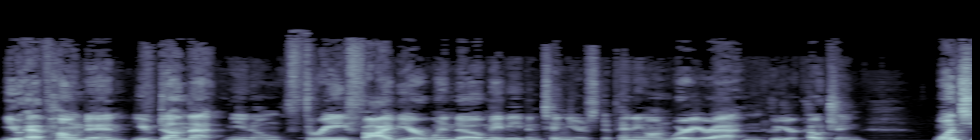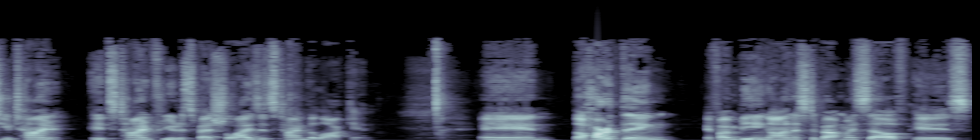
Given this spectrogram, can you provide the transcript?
you have honed in, you've done that, you know, three, five year window, maybe even 10 years, depending on where you're at and who you're coaching. Once you time, it's time for you to specialize, it's time to lock in. And the hard thing, if I'm being honest about myself, is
